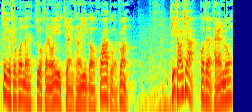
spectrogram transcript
这个时候呢就很容易卷成一个花朵状，皮朝下扣在盘中。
